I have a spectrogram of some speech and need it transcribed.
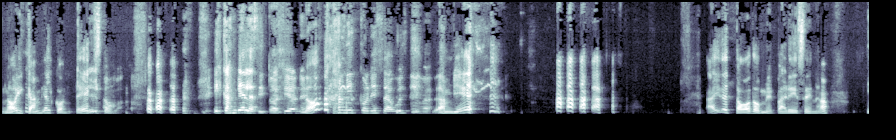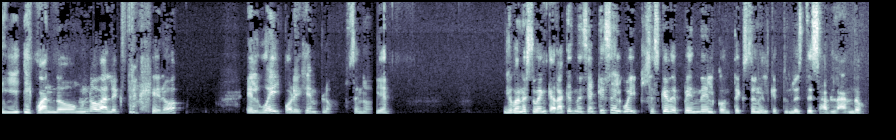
No, y cambia el contexto. y cambia la situación, ¿eh? ¿No? También con esa última. También. Hay de todo, me parece, ¿no? Y, y cuando uno va al extranjero, el güey, por ejemplo, se nos bien. Yo cuando estuve en Caracas me decían, ¿qué es el güey? Pues es que depende del contexto en el que tú lo estés hablando.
